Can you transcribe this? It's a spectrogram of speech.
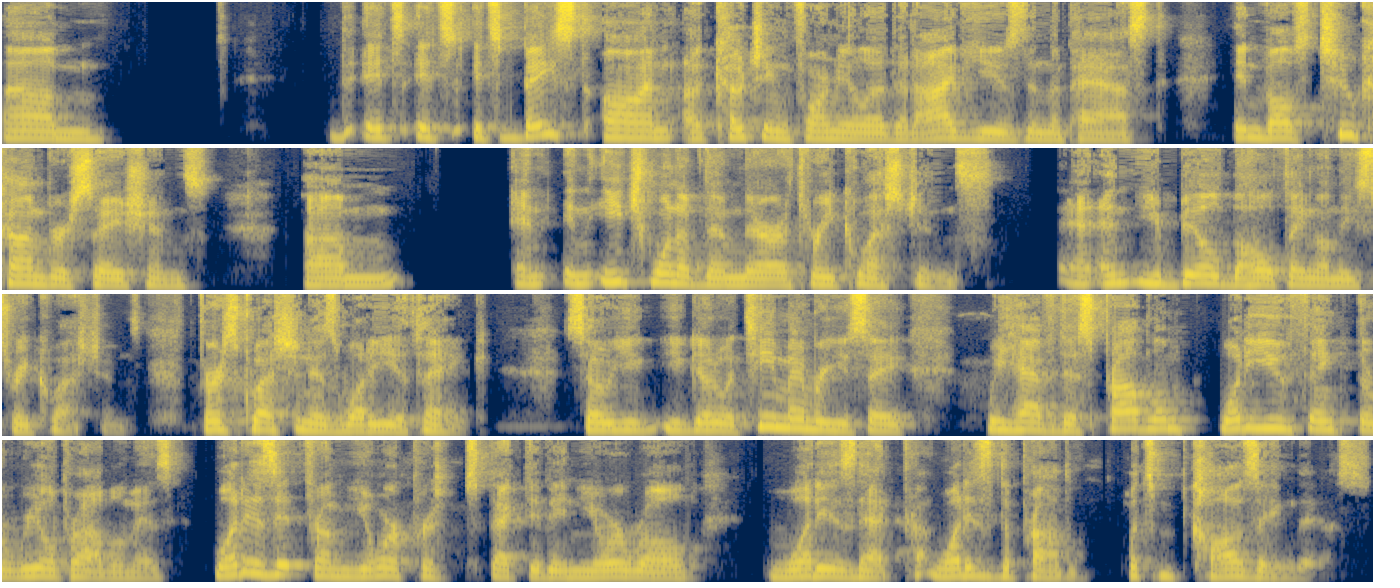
um it's it's it's based on a coaching formula that i've used in the past it involves two conversations Um, and in each one of them, there are three questions. And you build the whole thing on these three questions. First question is, what do you think? So you, you go to a team member, you say, we have this problem. What do you think the real problem is? What is it from your perspective in your role? What is that? What is the problem? What's causing this?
